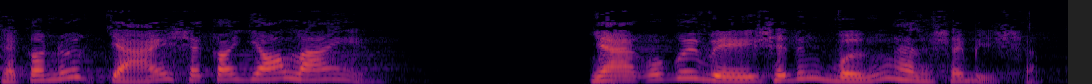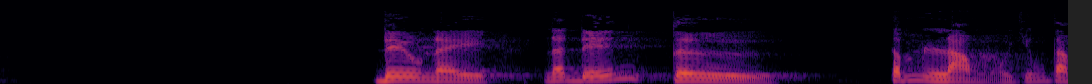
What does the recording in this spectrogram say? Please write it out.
sẽ có nước chảy, sẽ có gió lay. Nhà của quý vị sẽ đứng vững hay là sẽ bị sập? Điều này nó đến từ tâm lòng của chúng ta,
